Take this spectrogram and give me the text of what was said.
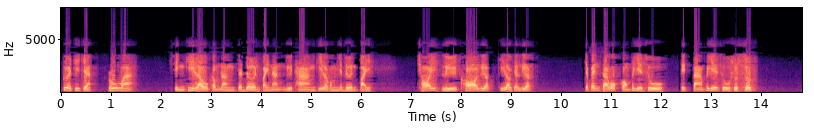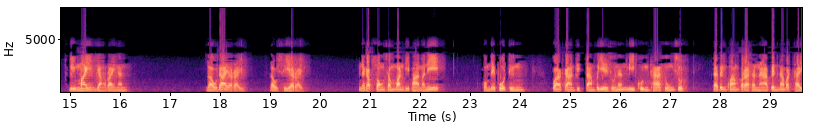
เพื่อที่จะรู้ว่าสิ่งที่เรากำลังจะเดินไปนั้น หรือทางที่เรากำลังจะเดินไปช้อยหรือข้อเลือกที่เราจะเลือก จะเป็นสาวกของพระเยซู ติดตามพระเยซูสุดๆ หรือไม่อย่างไรนั้น เราได้อะไร เราเสียอะไรนะครับสองสาวันที่ผ่านมานี้ ผมได้พูดถึงว่าการติดตามพระเยซูนั้นมีคุณค่าสูงสุด และเป็นความปรารถนาเป็นน้ำวัตไทย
